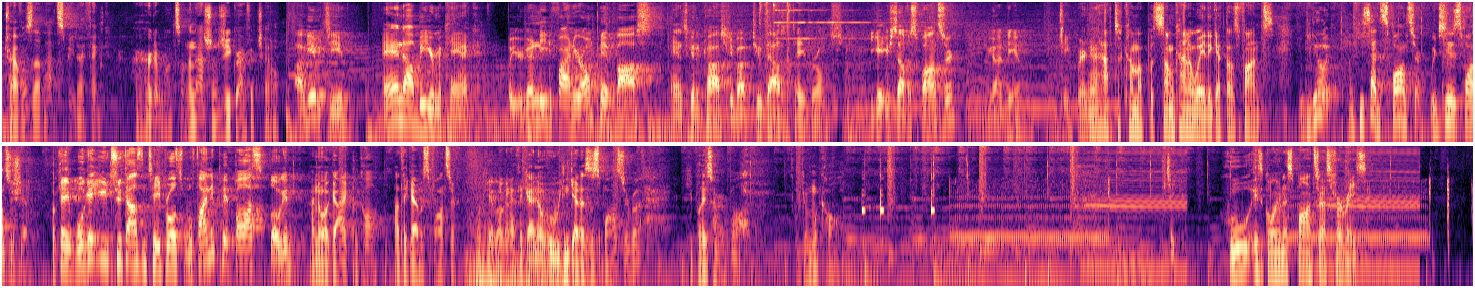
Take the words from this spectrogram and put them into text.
travels at that speed, I think. I heard it once on the National Geographic Channel. I'll give it to you, and I'll be your mechanic, but you're gonna need to find your own pit boss, and it's gonna cost you about 2,000 tape rolls. You get yourself a sponsor, we got a deal. Jake, we're gonna have to come up with some kind of way to get those funds. We can do it. Like you said, sponsor. We just need a sponsorship. Okay, we'll get you 2,000 tape rolls. We'll find a pit boss. Logan, I know a guy I can call. I think I have a sponsor. Okay, Logan, I think I know who we can get as a sponsor, but he plays hardball. I'll give him a call. Jake, who is going to sponsor us for racing?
